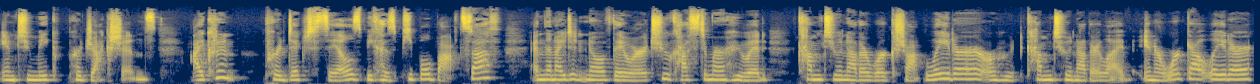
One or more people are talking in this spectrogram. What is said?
and to make projections. I couldn't predict sales because people bought stuff and then I didn't know if they were a true customer who would come to another workshop later or who'd come to another live inner workout later.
